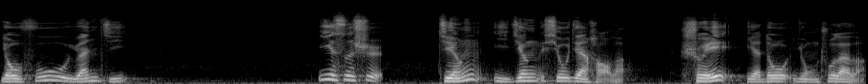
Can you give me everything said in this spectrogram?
有福原吉。意思是井已经修建好了，水也都涌出来了。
